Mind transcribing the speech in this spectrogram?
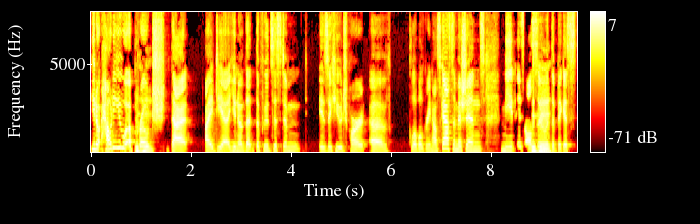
you know how do you mm-hmm. approach mm-hmm. that idea you know that the food system is a huge part of global greenhouse gas emissions meat is also mm-hmm. the biggest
